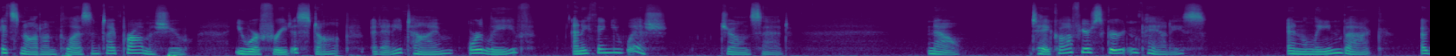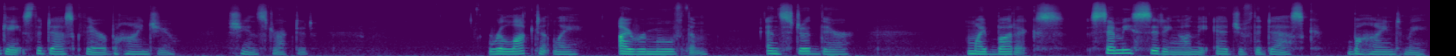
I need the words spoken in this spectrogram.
It's not unpleasant, I promise you. You are free to stop at any time or leave anything you wish, Joan said. Now, take off your skirt and panties and lean back against the desk there behind you, she instructed. Reluctantly, I removed them and stood there, my buttocks semi sitting on the edge of the desk behind me.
